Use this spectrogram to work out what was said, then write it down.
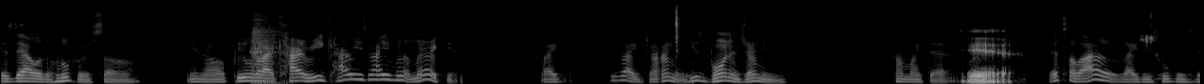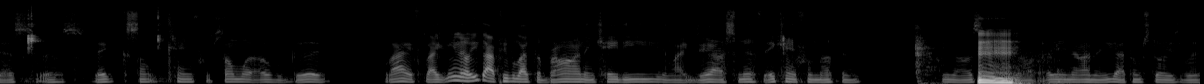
His dad was a hooper, so you know people like Kyrie. Kyrie's not even American. Like he's like German. He was born in Germany, something like that. Yeah. It's a lot of like these hoopers that's, that's they some came from somewhat of a good life. Like you know, you got people like LeBron and KD and like J.R. Smith. They came from nothing. You know, it's, Mhm. you know every now and then you got them stories, but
